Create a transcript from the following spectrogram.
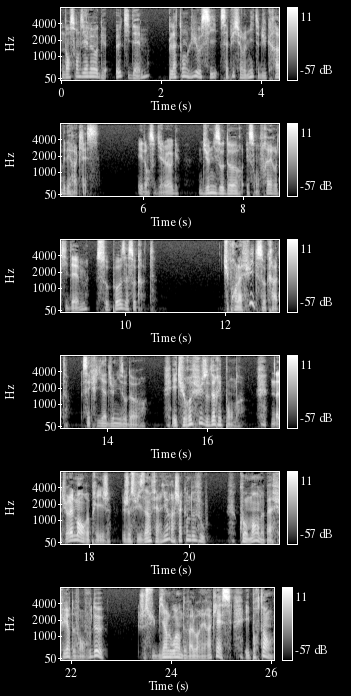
Dans son dialogue Eutydème, Platon lui aussi s'appuie sur le mythe du crabe et d'Héraclès. Et dans ce dialogue, Dionysodore et son frère Eutydème s'opposent à Socrate. Tu prends la fuite, Socrate s'écria Dionysodore, et tu refuses de répondre. Naturellement, repris-je, je suis inférieur à chacun de vous. Comment ne pas fuir devant vous deux? Je suis bien loin de valoir Héraclès, et pourtant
